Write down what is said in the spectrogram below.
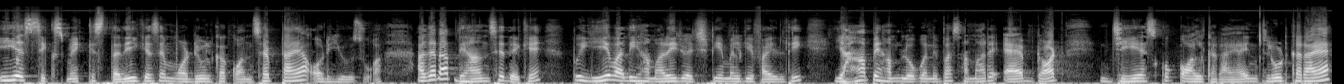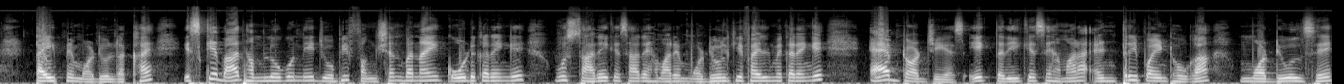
ई एस सिक्स में किस तरीके से मॉड्यूल का कॉन्सेप्ट आया और यूज़ हुआ। अगर आप ध्यान से देखें तो ये वाली हमारी जो एच की फ़ाइल थी, यहाँ पे हम लोगों ने बस हमारे ऐप डॉट जी को कॉल कराया इंक्लूड कराया। टाइप में मॉड्यूल रखा है। इसके बाद हम लोगों ने जो भी फ़ंक्शन बनाए कोड करेंगे, वो सारे के सारे हमारे मॉड्यूल की फ़ाइल में करेंगे। ऐप डॉट जी एक तरीके से हमारा एंट्री पॉइंट होगा मॉड्यूल से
